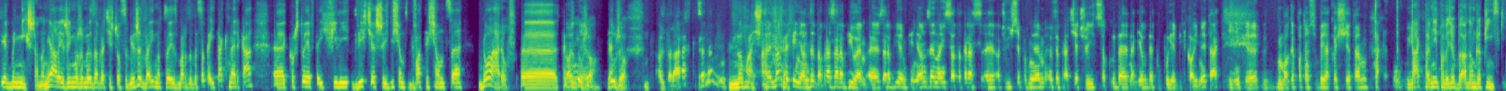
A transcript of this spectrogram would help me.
jakby niższa, no nie? Ale jeżeli możemy zabrać jeszcze osobie żywej, no to jest bardzo wysoka i tak nerka e, kosztuje w tej chwili 262 tysiące dolarów. E, także O nie. dużo, dużo. A w dolarach cena? No właśnie. Ale mam te pieniądze, dobra, zarobiłem, e, zarobiłem pieniądze, no i co, to teraz e, oczywiście powinienem wybrać je, czyli co, idę na giełdę, kupuję bitcoiny, tak, i e, mogę potem sobie jakoś się tam... Tak, u- Tak, pewnie powiedziałby Adam Glapiński,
